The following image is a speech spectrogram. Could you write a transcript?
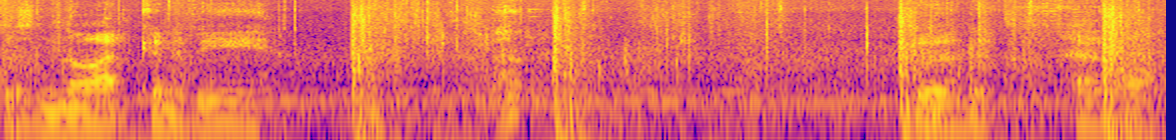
this is not going to be good at all.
